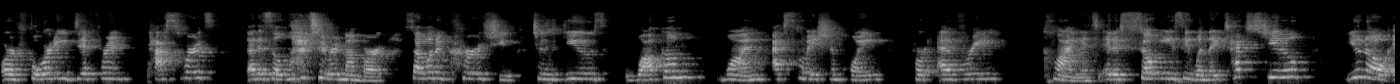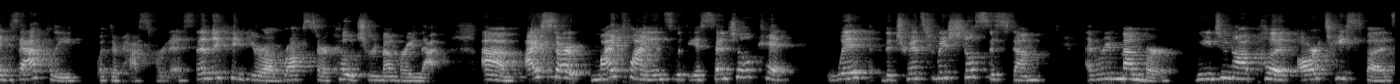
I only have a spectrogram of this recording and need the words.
or 40 different passwords? That is a lot to remember. So I want to encourage you to use welcome one exclamation point for every client. It is so easy when they text you, you know exactly what their password is. Then they think you're a rock star coach remembering that. Um, I start my clients with the essential kit with the transformational system. And remember, we do not put our taste buds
